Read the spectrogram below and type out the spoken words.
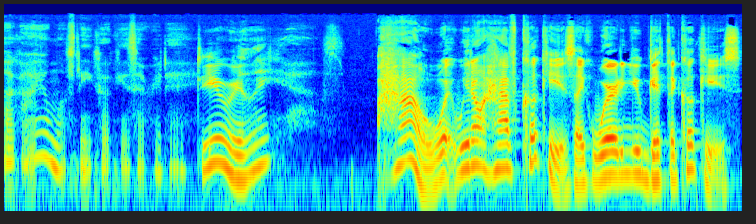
Like I almost eat cookies every day. Do you really? Yes. How? We we don't have cookies. Like, where do you get the cookies?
